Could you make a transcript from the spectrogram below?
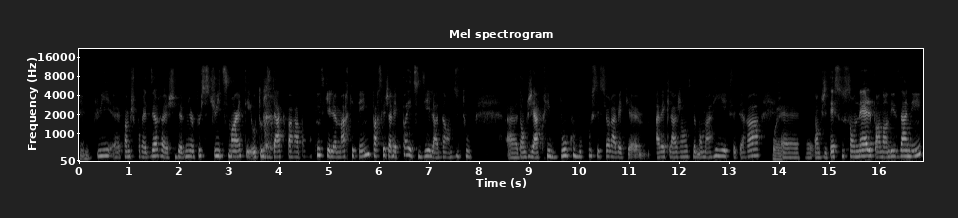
Mhm. Puis, euh, comme je pourrais dire, je suis devenue un peu street smart et autodidacte par rapport à tout ce qui est le marketing parce que je n'avais pas étudié là-dedans du tout. Donc, j'ai appris beaucoup, beaucoup, c'est sûr, avec, avec l'agence de mon mari, etc. Donc, j'étais sous son aile pendant des années.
